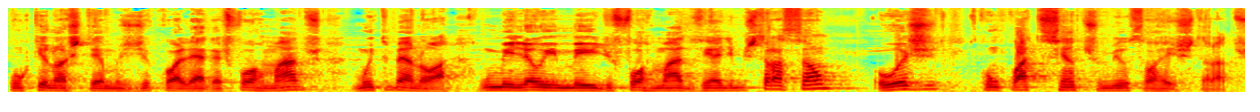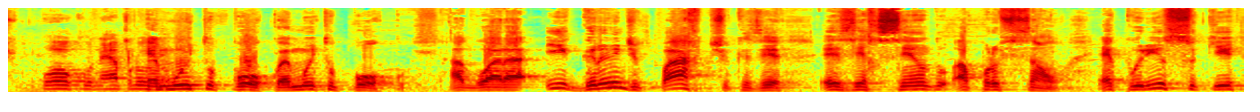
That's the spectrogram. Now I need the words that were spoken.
com o que nós temos de colegas formados muito menor. Um milhão e meio de formados em administração, hoje com 400 mil só registrados. Pouco, né? Pro... É muito pouco, é muito pouco. Agora, e grande parte, quer dizer, exercendo a profissão. É por isso que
